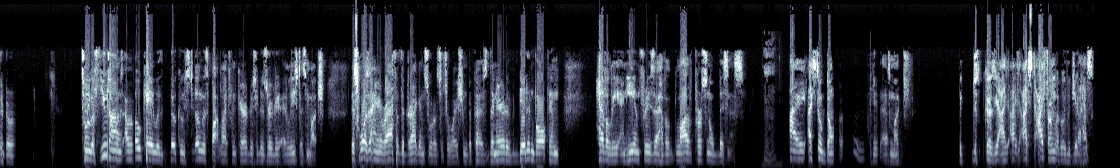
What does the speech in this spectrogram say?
it's one of the few times I was okay with Goku stealing the spotlight from characters who deserved it at least as much. This wasn't a Wrath of the Dragon sort of situation because the narrative did involve him heavily, and he and Frieza have a lot of personal business. Mm-hmm. I I still don't like it as much, just because yeah, I I, I, I firmly believe Vegeta has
